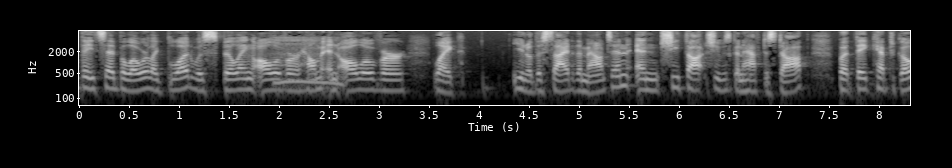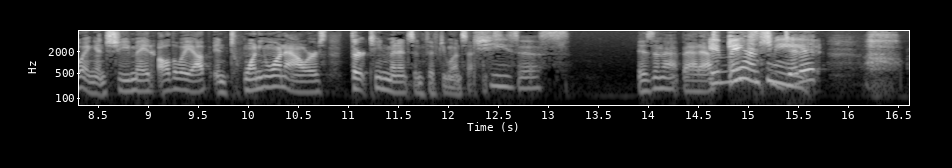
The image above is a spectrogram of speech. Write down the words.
they said below her, like blood was spilling all over her helmet and mm. all over, like, you know, the side of the mountain. And she thought she was going to have to stop, but they kept going, and she made it all the way up in 21 hours, 13 minutes, and 51 seconds. Jesus. Isn't that badass? It makes and she me- did it.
